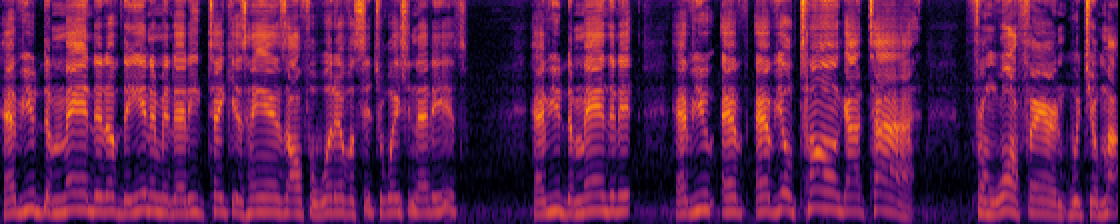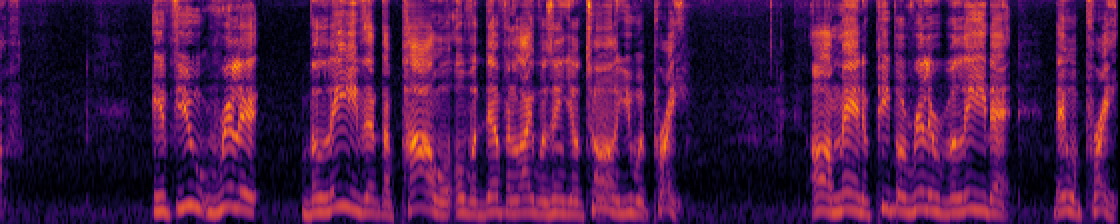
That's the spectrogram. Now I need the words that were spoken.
Have you demanded of the enemy that he take his hands off of whatever situation that is? Have you demanded it? Have you have, have your tongue got tied from warfare with your mouth? If you really believe that the power over death and life was in your tongue, you would pray. Oh man, if people really believe that, they would pray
